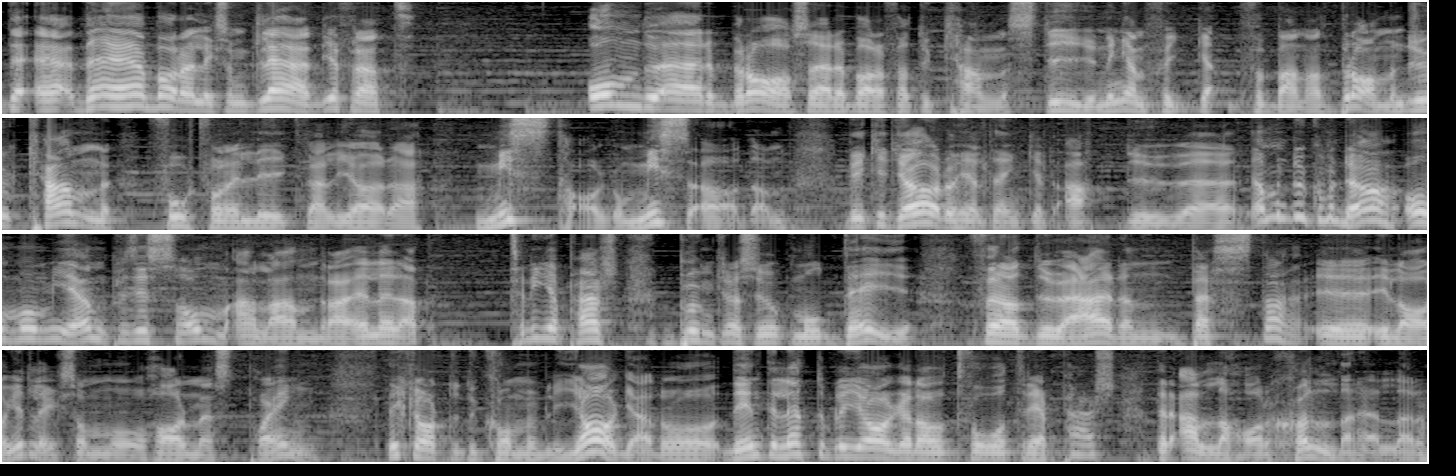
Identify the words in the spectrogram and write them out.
det är, det är bara liksom glädje för att om du är bra så är det bara för att du kan styrningen för, förbannat bra, men du kan fortfarande likväl göra misstag och missöden, vilket gör då helt enkelt att du, eh, ja men du kommer dö om och om igen, precis som alla andra, eller att tre pers bunkrar sig upp mot dig för att du är den bästa i, i laget liksom och har mest poäng. Det är klart att du kommer bli jagad och det är inte lätt att bli jagad av två, tre pers där alla har sköldar heller.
